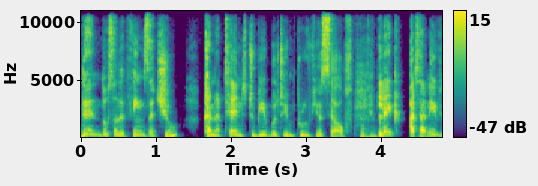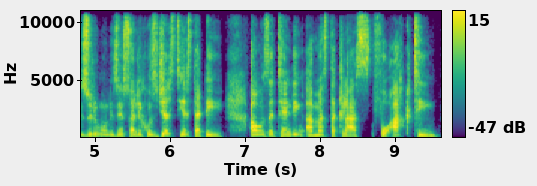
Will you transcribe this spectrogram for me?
then those are the things that you can attend to be able to improve yourself. Mm-hmm. Like hata ni vizuri muulize swali because just yesterday I was attending a masterclass for acting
